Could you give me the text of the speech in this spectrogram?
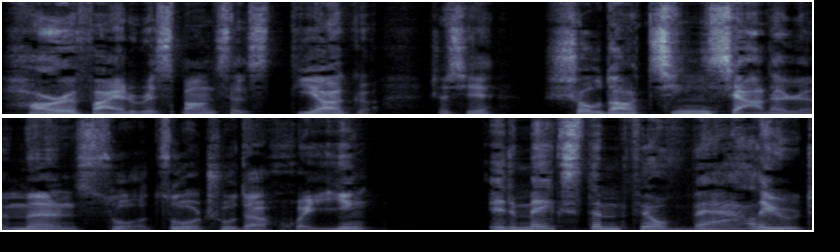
horrified responses。第二个，这些受到惊吓的人们所做出的回应，it makes them feel valued。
